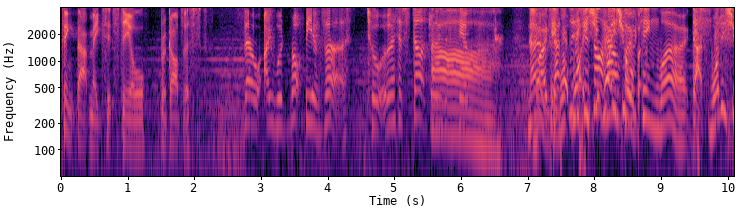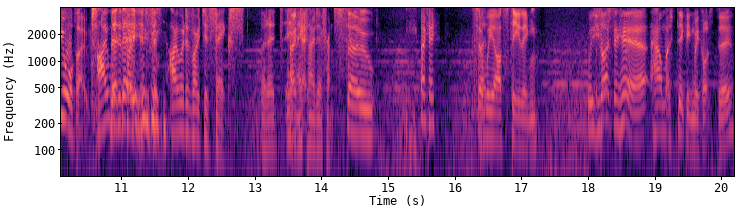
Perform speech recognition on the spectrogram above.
think that makes it steal regardless. Though I would not be averse to let us start doing the steel. Ah. No, Well, okay, that's, what- what is, is your- not what how is vo- voting works. Dad, what is your vote? I would have Let- let- voted for. I would have voted fix, but it, it makes no difference. So, okay. So But- we are stealing. Would you like to hear how much digging we've got to do?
